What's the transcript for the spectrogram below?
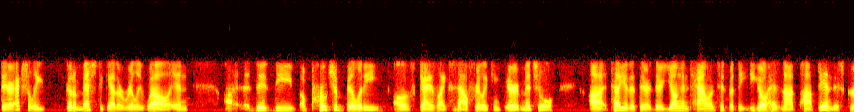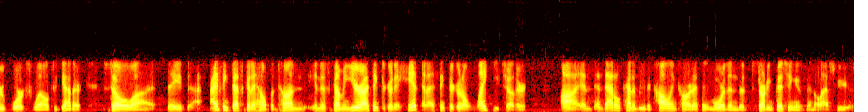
they're actually going to mesh together really well, and uh, the the approachability of guys like Sal Frelick and Garrett Mitchell uh, tell you that they're they're young and talented, but the ego has not popped in. This group works well together. So uh, they, I think that's going to help a ton in this coming year. I think they're going to hit, and I think they're going to like each other uh, and and that'll kind of be the calling card, I think, more than the starting pitching has been the last few years.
